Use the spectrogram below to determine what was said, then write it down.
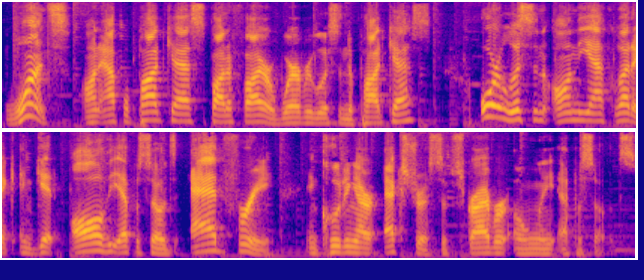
once on Apple Podcasts, Spotify, or wherever you listen to podcasts, or listen on The Athletic and get all the episodes ad free, including our extra subscriber only episodes.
